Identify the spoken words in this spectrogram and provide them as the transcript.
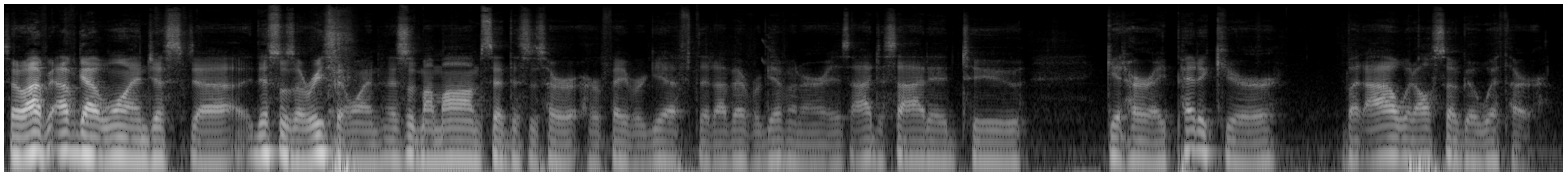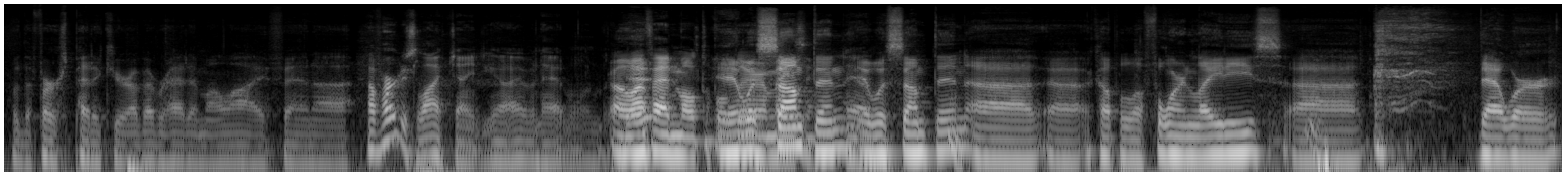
So I've, I've got one. Just uh, this was a recent one. This is my mom said this is her her favorite gift that I've ever given her. Is I decided to get her a pedicure but I would also go with her for the first pedicure I've ever had in my life, and uh, I've heard it's life changing. I haven't had one. But. Oh, I've had multiple. it They're was amazing. something. Yeah. It was something. Uh, uh, a couple of foreign ladies uh, that were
